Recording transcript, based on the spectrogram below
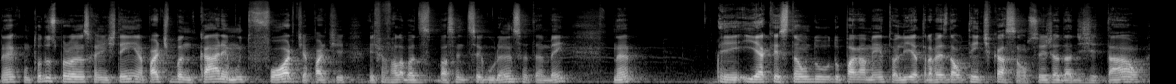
Né? Com todos os problemas que a gente tem, a parte bancária é muito forte, a parte. A gente vai falar bastante de segurança também. Né? E, e a questão do, do pagamento ali através da autenticação, seja da digital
